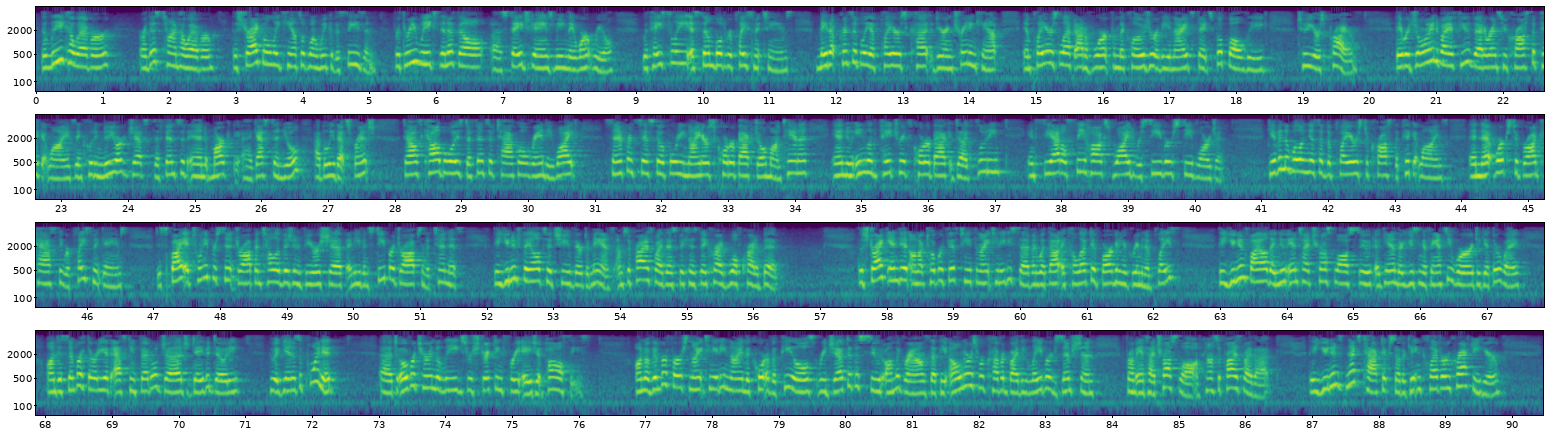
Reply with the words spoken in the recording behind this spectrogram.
The league, however, or this time, however, the strike only canceled one week of the season. For three weeks, the NFL uh, staged games, meaning they weren't real, with hastily assembled replacement teams made up principally of players cut during training camp and players left out of work from the closure of the United States Football League two years prior. They were joined by a few veterans who crossed the picket lines, including New York Jets defensive end Mark uh, Gastineau, I believe that's French, Dallas Cowboys defensive tackle Randy White, San Francisco 49ers quarterback Joe Montana, and New England Patriots quarterback Doug Flutie and Seattle Seahawks wide receiver Steve Largent. Given the willingness of the players to cross the picket lines and networks to broadcast the replacement games, despite a 20% drop in television viewership and even steeper drops in attendance, the union failed to achieve their demands. I'm surprised by this because they cried wolf quite a bit. The strike ended on October 15, 1987 without a collective bargaining agreement in place the union filed a new antitrust lawsuit. Again, they're using a fancy word to get their way. On December 30th, asking federal judge David Doty, who again is appointed, uh, to overturn the league's restricting free agent policies. On November 1st, 1989, the Court of Appeals rejected the suit on the grounds that the owners were covered by the labor exemption from antitrust law. I'm kind of surprised by that. The union's next tactic, so they're getting clever and crafty here,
